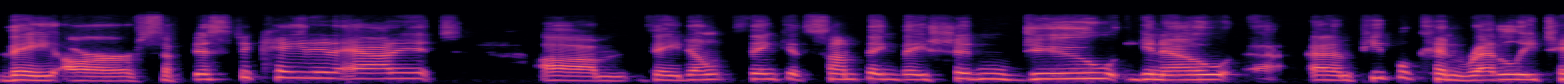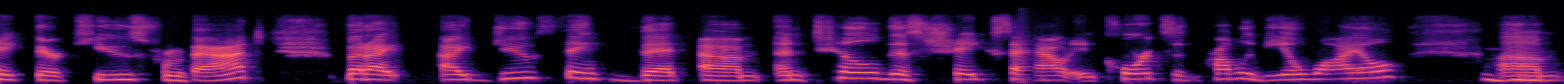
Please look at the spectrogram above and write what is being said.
They are sophisticated at it. Um, they don't think it's something they shouldn't do. You know, uh, um, people can readily take their cues from that. But I, I do think that um, until this shakes out in courts, it'd probably be a while. Mm-hmm. Um,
